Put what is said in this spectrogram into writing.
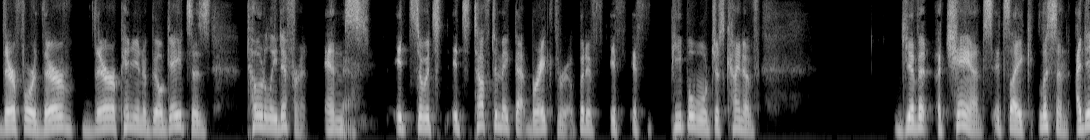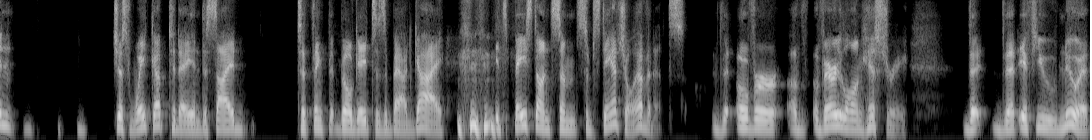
therefore their their opinion of bill gates is totally different. And Yeah. it so it's it's tough to make that breakthrough. But if if if people will just kind of give it a chance it's like listen i didn't just wake up today and decide to think that bill gates is a bad guy it's based on some substantial evidence that over a, a very long history that that if you knew it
